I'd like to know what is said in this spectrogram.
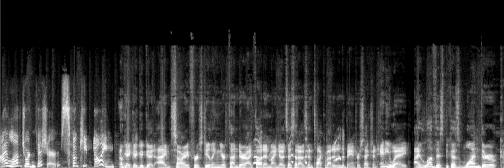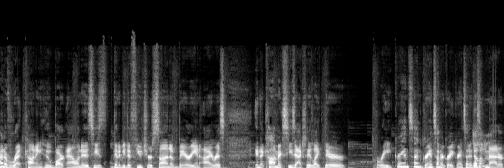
I love Jordan Fisher, so keep going. Okay, good, good, good. I'm sorry for stealing your thunder. I thought in my notes I said I was going to talk about it in the banter section. Anyway, I love this because one, they're kind of retconning who Bart Allen is. He's going to be the future son of Barry and Iris. In the comics, he's actually like their great grandson, grandson or great grandson. It doesn't matter.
